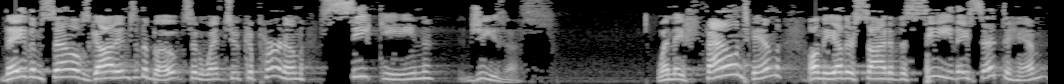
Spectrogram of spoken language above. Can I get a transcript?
they themselves got into the boats and went to Capernaum seeking Jesus. When they found him on the other side of the sea, they said to him,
